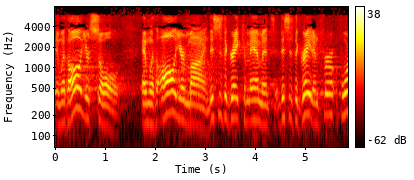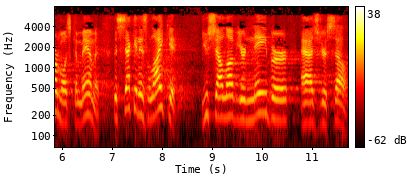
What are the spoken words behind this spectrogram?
and with all your soul and with all your mind. This is the great commandment. This is the great and foremost commandment. The second is like it. You shall love your neighbor as yourself.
